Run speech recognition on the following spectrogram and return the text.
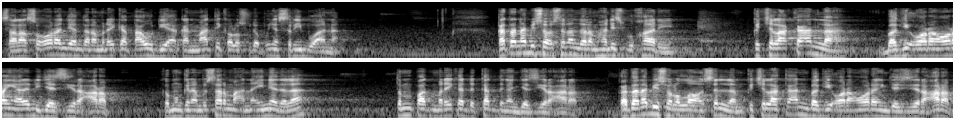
Salah seorang di antara mereka tahu dia akan mati kalau sudah punya seribu anak. Kata Nabi SAW dalam hadis Bukhari, kecelakaanlah bagi orang-orang yang ada di Jazirah Arab. Kemungkinan besar makna ini adalah tempat mereka dekat dengan Jazirah Arab. Kata Nabi SAW, kecelakaan bagi orang-orang yang Jazirah Arab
